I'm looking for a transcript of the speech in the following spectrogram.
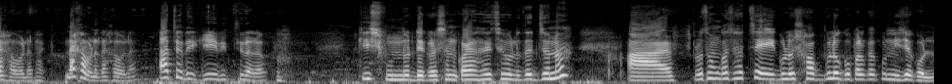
দেখাবো না, থাক। দেখাবো না দেখাবো না। আচ্ছা দেখিয়ে দিচ্ছি, দাঁড়াও। কি সুন্দর ডেকোরেশন করা হয়েছে হলুদের জন্য। আর প্রথম কথা হচ্ছে এগুলো সবগুলো গোপাল কাকু নিজে করল।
